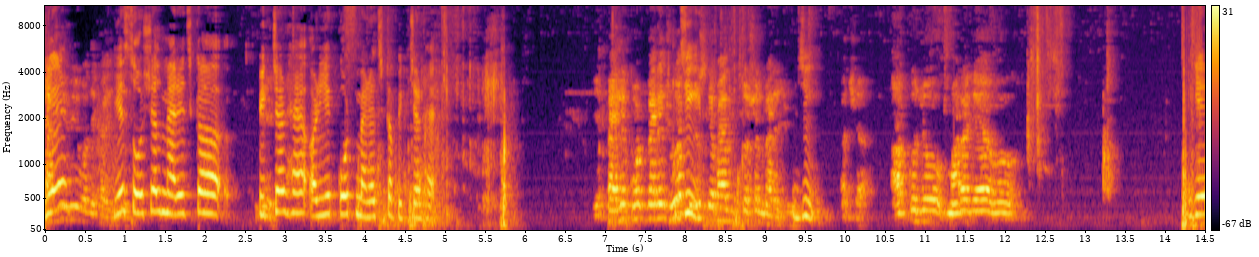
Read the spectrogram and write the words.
ये ये सोशल मैरिज का पिक्चर है और ये कोर्ट मैरिज का पिक्चर है। ये पहले कोर्ट मैरिज हुआ जी। फिर उसके बाद सोशल मैरिज हुआ? जी। अच्छा आपको जो मारा गया वो ये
